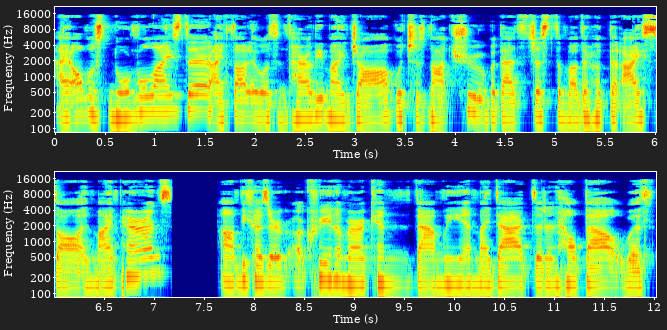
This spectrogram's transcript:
I almost normalized it. I thought it was entirely my job, which is not true, but that's just the motherhood that I saw in my parents. Um, because they're a Korean American family and my dad didn't help out with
